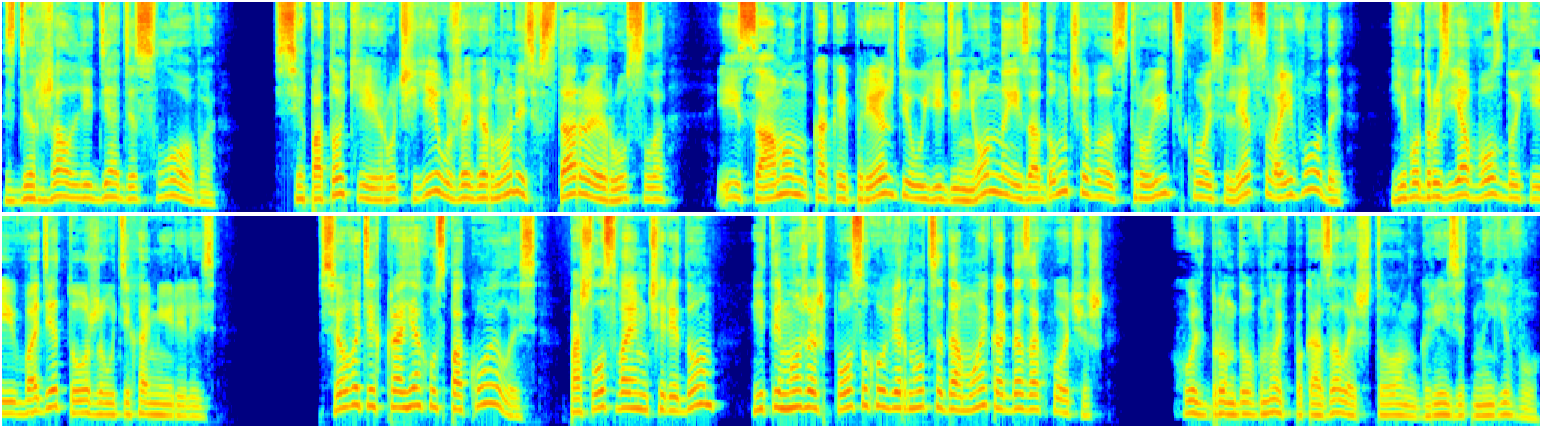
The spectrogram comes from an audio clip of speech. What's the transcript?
сдержал ли дядя слово. Все потоки и ручьи уже вернулись в старое русло, и сам он, как и прежде, уединенно и задумчиво струит сквозь лес свои воды. Его друзья в воздухе и в воде тоже утихомирились. Все в этих краях успокоилось, пошло своим чередом, и ты можешь посуху вернуться домой, когда захочешь. Хольдбрунду вновь показалось, что он грезит наяву.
